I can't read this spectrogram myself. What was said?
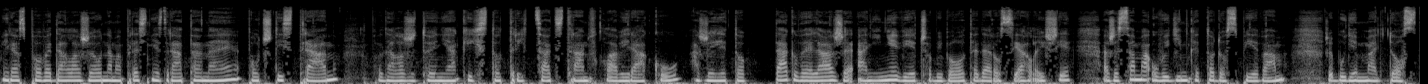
mi raz povedala, že ona má presne zrátané počty strán. Povedala, že to je nejakých 130 strán v klaviráku a že je to tak veľa, že ani nevie, čo by bolo teda rozsiahlejšie a že sama uvidím, keď to dospievam, že budem mať dosť.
